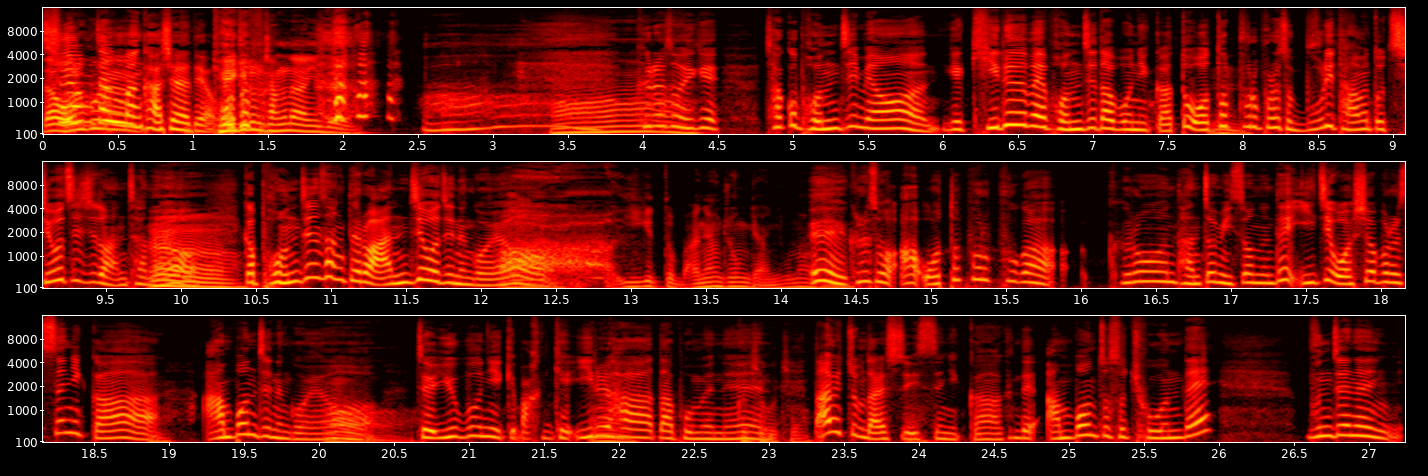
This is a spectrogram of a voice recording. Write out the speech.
나 수영장만 가셔야 돼요. 개기름 장난 아닌데. 아. 아. 그래서 이게 자꾸 번지면 이게 기름에 번지다 보니까 또 waterproof라서 물이 닿으면 또 지워지지도 않잖아요. 음. 그러니까 번진 상태로 안 지워지는 거예요. 아, 이게 또 마냥 좋은 게 아니구나. 네, 그래서 아 waterproof가 그런 단점이 있었는데 easy washable을 쓰니까 안 번지는 거예요. 어. 제가 유분이 이렇게 막 이렇게 일을 음. 하다 보면은 그쵸, 그쵸. 땀이 좀 날 수 있으니까. 근데 안 번져서 좋은데 문제는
